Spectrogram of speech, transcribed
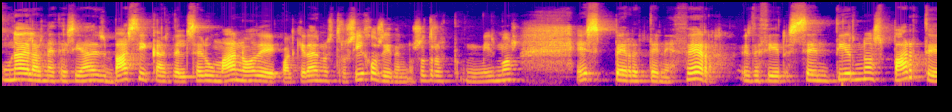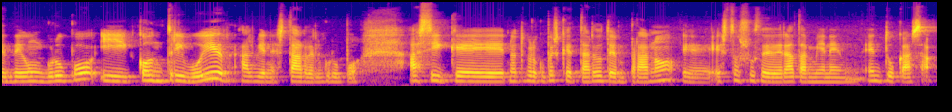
una de las necesidades básicas del ser humano, de cualquiera de nuestros hijos y de nosotros mismos, es pertenecer, es decir, sentirnos parte de un grupo y contribuir al bienestar del grupo. Así que no te preocupes que tarde o temprano eh, esto sucederá también en, en tu casa.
